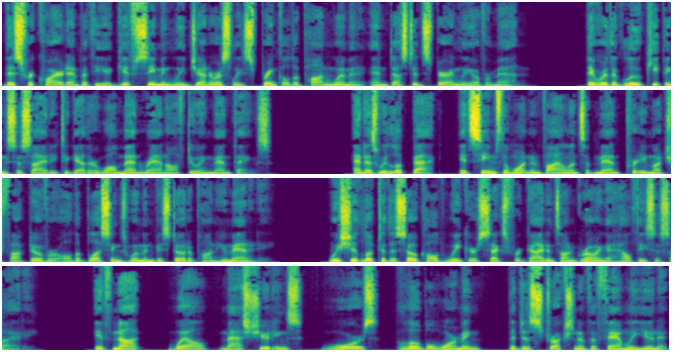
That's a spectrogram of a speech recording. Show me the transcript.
This required empathy, a gift seemingly generously sprinkled upon women and dusted sparingly over men. They were the glue keeping society together while men ran off doing men things. And as we look back, it seems the wanton violence of men pretty much fucked over all the blessings women bestowed upon humanity. We should look to the so called weaker sex for guidance on growing a healthy society. If not, well, mass shootings, wars, global warming, the destruction of the family unit,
